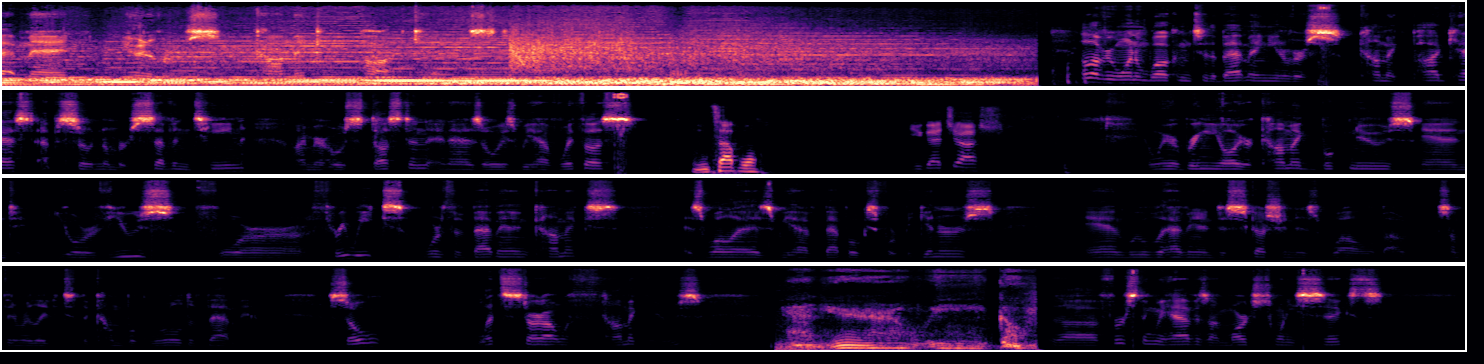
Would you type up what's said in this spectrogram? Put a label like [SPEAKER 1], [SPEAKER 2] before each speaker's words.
[SPEAKER 1] Batman Universe Comic Podcast. Hello, everyone, and welcome to the Batman Universe Comic Podcast, episode number 17. I'm your host, Dustin, and as always, we have with us,
[SPEAKER 2] It's Apple.
[SPEAKER 3] You got Josh.
[SPEAKER 1] and we are bringing you all your comic book news and your reviews for three weeks worth of Batman comics, as well as we have Bat Books for beginners, and we will be having a discussion as well about something related to the comic book world of Batman. So, let's start out with comic news.
[SPEAKER 4] And here we go.
[SPEAKER 1] The first thing we have is on March 26th.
